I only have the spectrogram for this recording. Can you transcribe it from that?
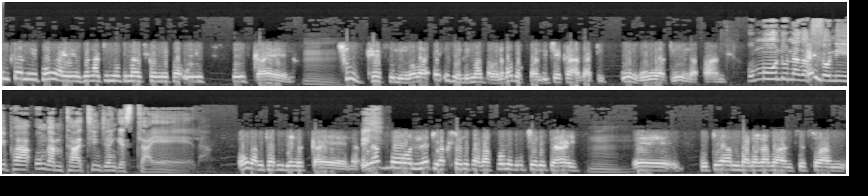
inhlonipho ungayenzi engathi umuntu uma ehlonipha uyi- uyisigayela mm. choose carefully ngoba eh, izolimaza wena bazokubhanditsha ekhaya kade unguwe adiwe ngaphandle umuntu nakakuhlonipha ungamthathi njengesidlayela. Ungamthathi njengesigayela Eish. uyakubona nethi uyakuhlonipha akafuni ukutshela ukuthi hayi mm. um buti wami baba kabani sesi wami.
